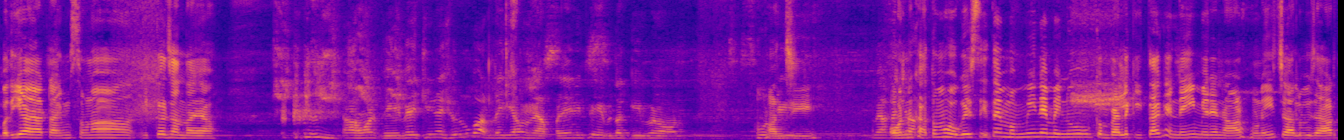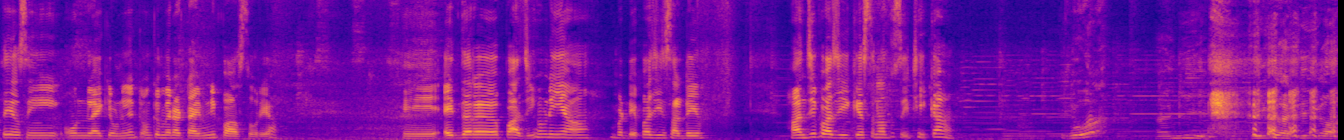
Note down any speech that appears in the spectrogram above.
ਵਧੀਆ ਆ ਟਾਈਮ ਸੋਹਣਾ ਨਿਕਲ ਜਾਂਦਾ ਆ। ਆ ਹੁਣ ਫੇਰ ਬੇਟੀ ਨੇ ਸ਼ੁਰੂ ਕਰ ਲਈ ਆ ਹੁਣ ਮੈਂ ਆਪਣੇ ਲਈ ਫੇਬ ਲੱਗੀ ਬਣਾਉਣ। ਹਾਂਜੀ। ਮੈਂ ਕਿਹਾ ਉਹਨ ਖਤਮ ਹੋ ਗਈ ਸੀ ਤੇ ਮੰਮੀ ਨੇ ਮੈਨੂੰ ਕੰਪੈਲ ਕੀਤਾ ਕਿ ਨਹੀਂ ਮੇਰੇ ਨਾਲ ਹੁਣੇ ਹੀ ਚੱਲ ਬਾਜ਼ਾਰ ਤੇ ਅਸੀਂ ਉਹਨ ਲੈ ਕੇ ਆਉਣੀ ਆ ਕਿਉਂਕਿ ਮੇਰਾ ਟਾਈਮ ਨਹੀਂ ਪਾਸ ਹੋ ਰਿਹਾ। ਤੇ ਇੱਧਰ ਭਾਜੀ ਹੁਣੀ ਆ ਵੱਡੇ ਭਾਜੀ ਸਾਡੇ। ਹਾਂਜੀ ਭਾਜੀ ਕਿਸ ਤਰ੍ਹਾਂ ਤੁਸੀਂ ਠੀਕ ਆ? ਹੋਰ? ਹਾਂਜੀ ਠੀਕ ਆ ਠੀਕ ਆ।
